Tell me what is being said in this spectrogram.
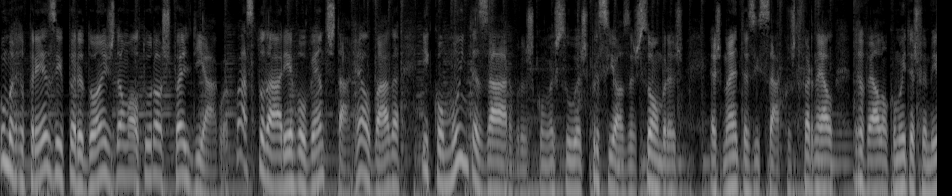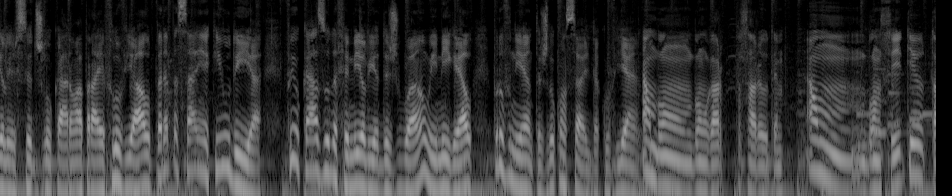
Uma represa e paredões dão altura ao espelho de água. Quase toda a área envolvente está relevada e com muitas árvores, com as suas preciosas sombras. As mantas e sacos de farnel revelam que muitas famílias se deslocaram à praia fluvial para passarem aqui o dia. Foi o caso da família de João e Miguel, provenientes do Conselho da Covilhã. É um bom, bom lugar para passar o tempo. É um bom sítio, está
